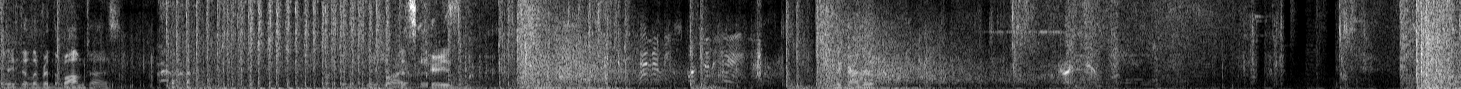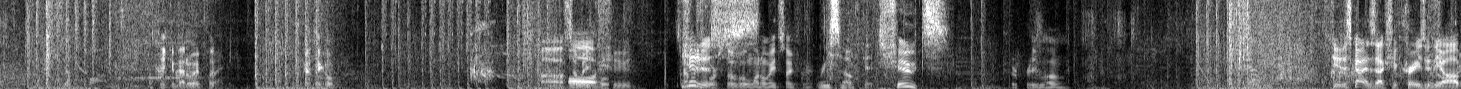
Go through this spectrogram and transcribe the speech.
they delivered the bomb to us. That's crazy. Enemy spotted A. They grabbed it? I'm taking that away, put. Gotta take a. Uh, Oh shoot. You should just Silva, 108 Cypher. resmoked it. Shoot. They're pretty low. Dude, this guy is actually crazy with the op.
